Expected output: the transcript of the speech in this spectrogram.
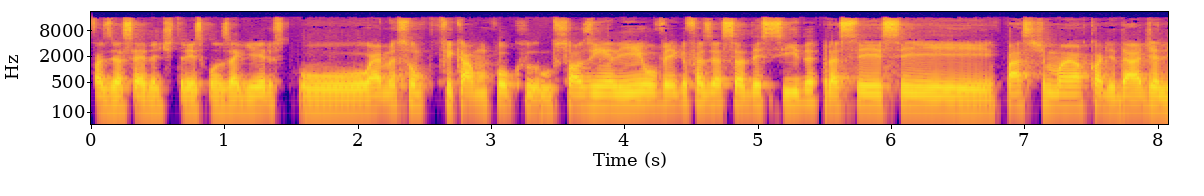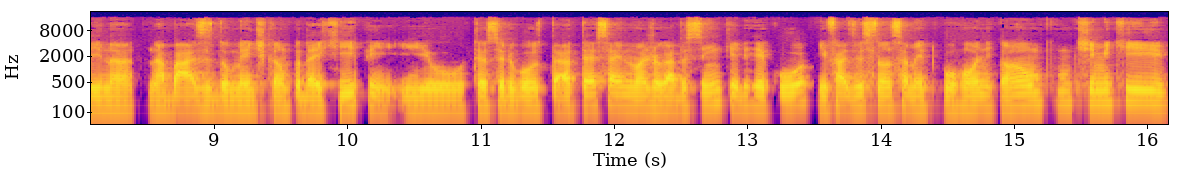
fazer a saída de três com os zagueiros. O Emerson ficava um pouco sozinho ali, o Veiga fazia essa descida para ser esse passe de maior qualidade ali na, na base do meio de campo da equipe. E o terceiro gol até sair numa jogada assim, que ele recua e faz esse lançamento pro Rony. Então é um, um time que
